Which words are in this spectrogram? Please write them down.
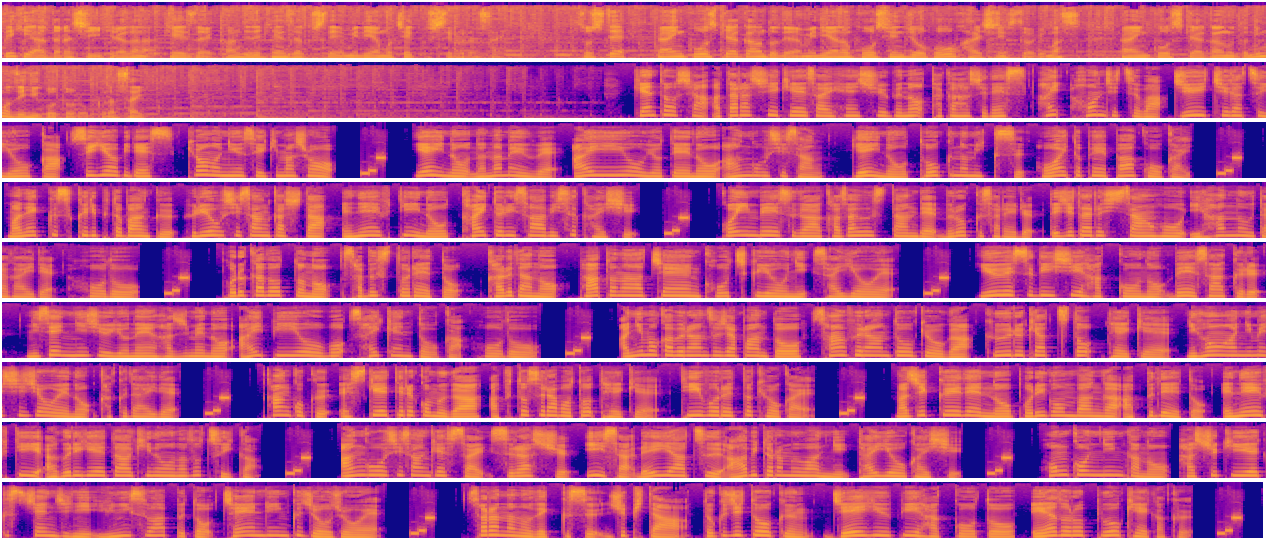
ぜひ新しいひらがな経済漢字で検索してメディアもチェックしてくださいそして LINE 公式アカウントではメディアの更新情報を配信しております LINE 公式アカウントにもぜひご登録ください検討者新しい経済編集部の高橋です。はい、本日は11月8日水曜日です。今日のニュースいきましょう。イェイの斜め上 IEO 予定の暗号資産、イェイのトークノミクスホワイトペーパー公開。マネックスクリプトバンク不良資産化した NFT の買取サービス開始。コインベースがカザフスタンでブロックされるデジタル資産法違反の疑いで報道。ポルカドットのサブストレート、カルダのパートナーチェーン構築用に採用へ。USDC 発行の米サークル、2024年初めの IPO を再検討か報道。アニモカブランズジャパンとサンフラン東京がクールキャッツと提携、日本アニメ市場への拡大で。韓国 SK テレコムがアプトスラボと提携、T ウォレット強化へ。マジックエデンのポリゴン版がアップデート、NFT アグリゲーター機能など追加。暗号資産決済スラッシュイーサレイヤー2アービトラム1に対応開始。香港認可のハッシュキーエクスチェンジにユニスワップとチェーンリンク上場へ。ソラナの DEX、ジュピター、独自トークン JUP 発行とエアドロップを計画。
